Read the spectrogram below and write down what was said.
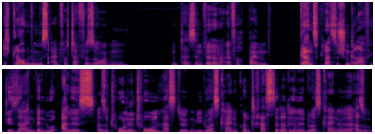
Ich glaube, du musst einfach dafür sorgen, und da sind wir dann einfach beim ganz klassischen Grafikdesign, wenn du alles, also Ton in Ton hast irgendwie, du hast keine Kontraste da drin, du hast keine, also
